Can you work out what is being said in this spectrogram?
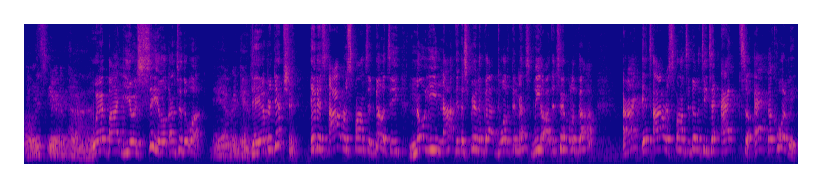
Holy Spirit of God. Whereby ye are sealed unto the what? Day of redemption. Day of redemption. It is our responsibility. Know ye not that the Spirit of God dwelleth in us? We are the temple of God. All right, it's our responsibility to act so act accordingly.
